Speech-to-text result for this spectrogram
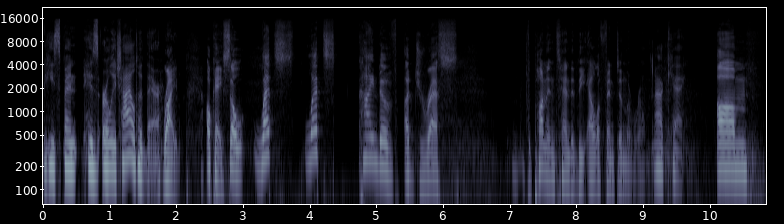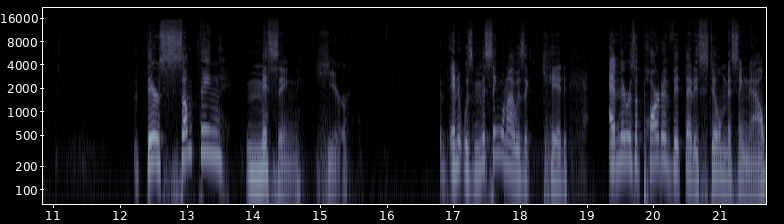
he spent his early childhood there. Right. Okay. So let's let's kind of address the pun intended the elephant in the room. Okay. Um. There's something missing here and it was missing when I was a kid, and there is a part of it that is still missing now.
